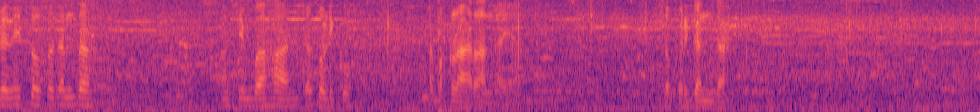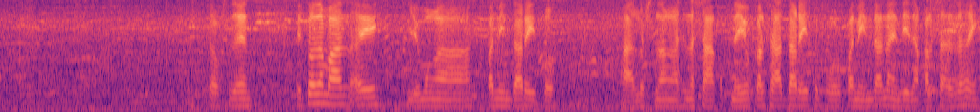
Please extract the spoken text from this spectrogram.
Ganito kaganda ang simbahan katoliko sa Baklaran. Ayan. Super ganda. Tapos din, ito naman ay yung mga paninda rito. Halos na nasakop na yung kalsada rito. Puro paninda na, hindi na kalsada eh.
